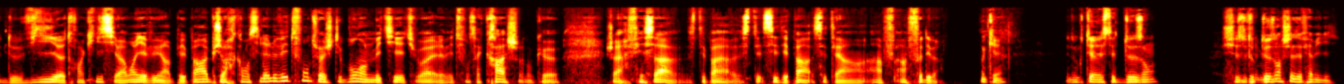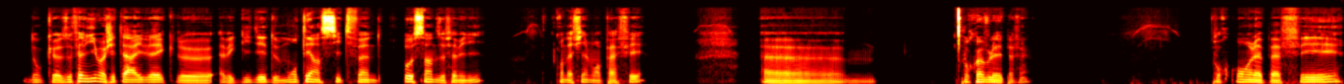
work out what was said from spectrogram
de vie euh, tranquille si vraiment il y avait eu un pépin. Et puis j'aurais recommencé la levée de fonds, tu vois, j'étais bon dans le métier, tu vois, la levée de fonds ça crache, donc euh, j'aurais refait ça. C'était pas, c'était, c'était pas, c'était un, un, un faux débat. Ok. Et donc t'es resté deux ans chez The Donc Family. deux ans chez The Family. Donc The Family, moi j'étais arrivé avec le avec l'idée de monter un site fund au sein de The Family qu'on a finalement pas fait. Pourquoi vous l'avez pas fait? Pourquoi on l'a pas fait?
